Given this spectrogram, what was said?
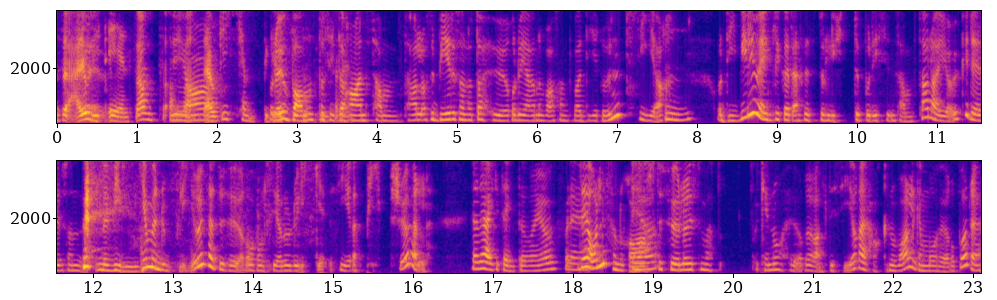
Så er det jo litt ensomt. Altså, Ja. Det er jo ikke kjempegøy Og du er jo vant til å sitte og ha en samtale, og så blir det sånn at da hører du gjerne hva, sant, hva de rundt sier. Mm. Og de vil jo egentlig ikke at jeg skal sitte og lytte på de sine samtaler. Jeg gjør jo ikke det sånn med vilje, men du blir jo til at du hører hva folk sier når du ikke sier et pip sjøl. Ja, det har jeg ikke tenkt over engang. Det, Det er også litt sånn rart. Ja. Du føler liksom at Ok, nå hører jeg alt de sier, jeg har ikke noe valg, jeg må høre på det.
